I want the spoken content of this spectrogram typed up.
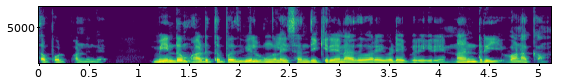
சப்போர்ட் பண்ணுங்கள் மீண்டும் அடுத்த பதிவில் உங்களை சந்திக்கிறேன். அதுவரை விடைபெறுகிறேன். நன்றி வணக்கம்.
